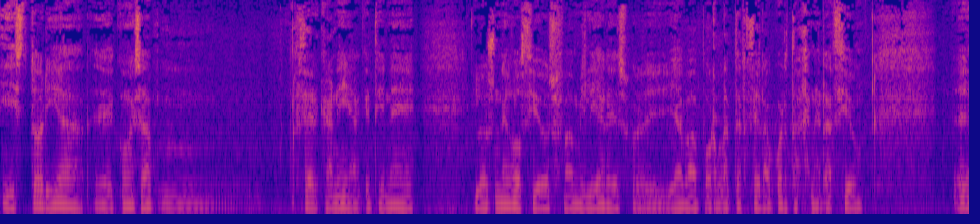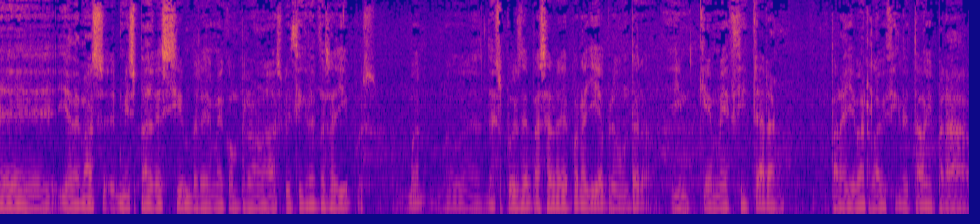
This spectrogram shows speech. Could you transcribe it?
historia, con esa mm, cercanía que tiene los negocios familiares, pues ya va por la tercera o cuarta generación. Eh, y además mis padres siempre me compraron las bicicletas allí, pues bueno, después de pasarme por allí a preguntar y que me citaran para llevar la bicicleta hoy para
